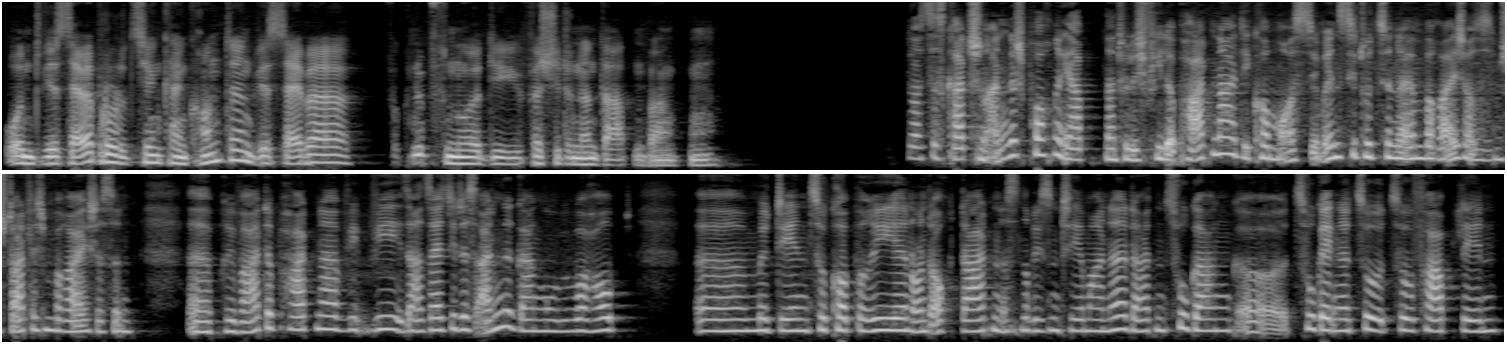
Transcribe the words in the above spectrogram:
und wir selber produzieren kein Content, wir selber verknüpfen nur die verschiedenen Datenbanken. Du hast es gerade schon angesprochen. Ihr habt natürlich viele Partner, die kommen aus dem institutionellen Bereich, aus dem staatlichen Bereich. Das sind äh, private Partner. Wie, wie seid ihr das angegangen, um überhaupt äh, mit denen zu kooperieren? Und auch Daten ist ein Riesenthema, ne? Datenzugang, äh, Zugänge zu, zu Fahrplänen.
